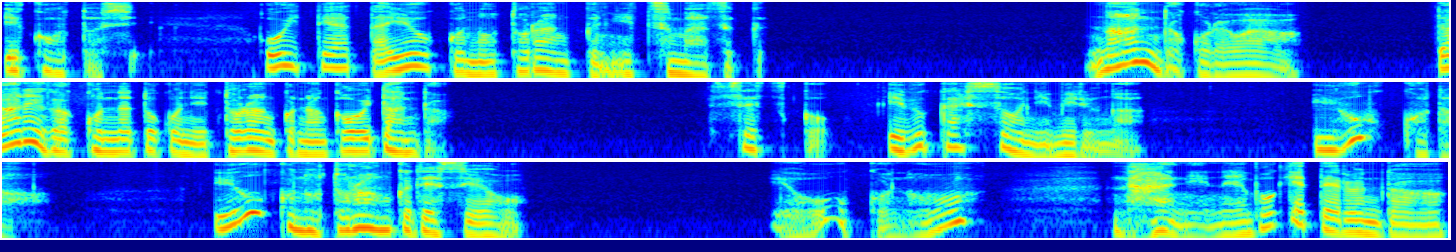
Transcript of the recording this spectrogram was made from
行こうとし置いてあった陽子のトランクにつまずく。なんだこれは？誰がこんなとこにトランクなんか置いたんだ？節子いぶかしそうに見るが陽子だ。陽子のトランクですよ。陽子の？何寝ぼけてるんだ？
